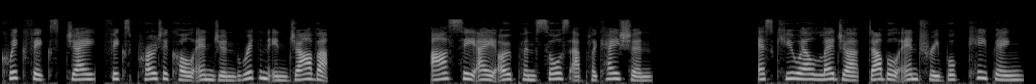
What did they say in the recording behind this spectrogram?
QuickFix J Fix protocol engine written in Java. RCA open source application. SQL Ledger double entry bookkeeping.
